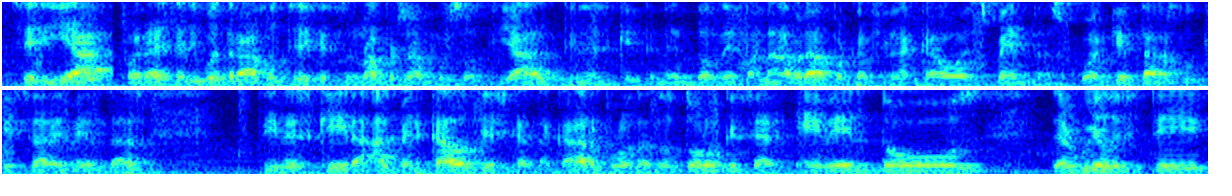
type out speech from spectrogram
sería, para este tipo de trabajo tienes que ser una persona muy social, tienes que tener don de palabra, porque al fin y al cabo es ventas. Cualquier trabajo que sea de ventas tienes que ir al mercado, tienes que atacar, por lo tanto todo lo que sean eventos de real estate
